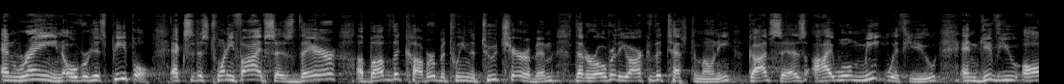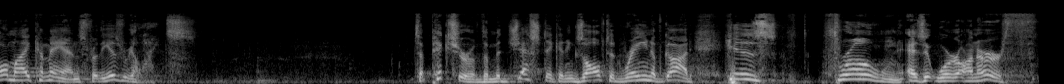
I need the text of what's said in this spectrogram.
and reign over his people. Exodus 25 says, There, above the cover between the two cherubim that are over the ark of the testimony, God says, I will meet with you and give you all my commands for the Israelites. A picture of the majestic and exalted reign of God. His throne, as it were, on earth.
